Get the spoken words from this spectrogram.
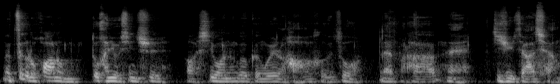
那这个的话呢，我们都很有兴趣啊，希望能够跟微软好好合作，来把它哎继续加强。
